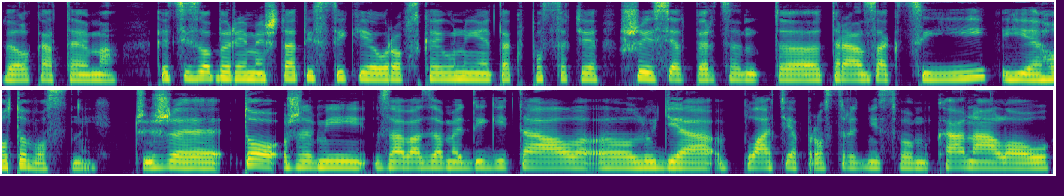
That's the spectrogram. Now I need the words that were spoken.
veľká téma. Keď si zoberieme štatistiky Európskej únie, tak v podstate 60% transakcií je hotovostných. Čiže to, že my zavádzame digitál, e, ľudia platia prostredníctvom kanálov,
